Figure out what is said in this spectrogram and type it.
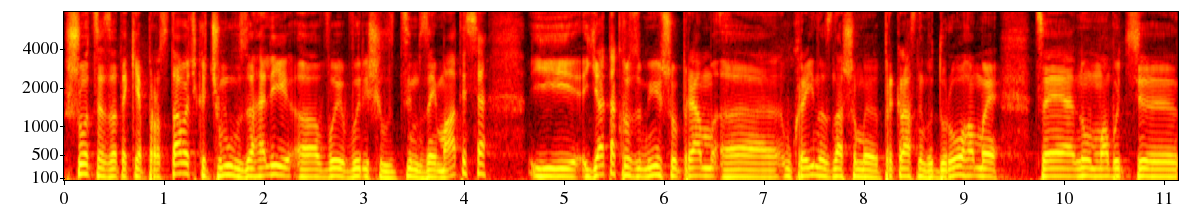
Що це за таке проставочка? Чому взагалі е, ви вирішили цим займатися? І я так розумію, що прям е, Україна з нашими прекрасними дорогами це, ну, мабуть, е,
